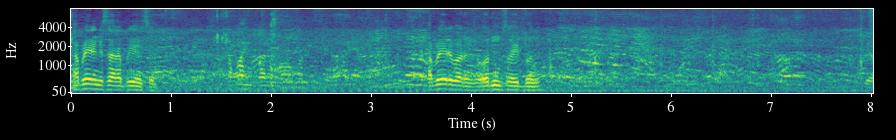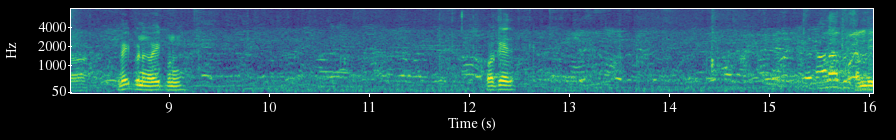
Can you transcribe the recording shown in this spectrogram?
அப்படியே இருங்க சார் அப்படியே சார். அப்படியே இரு பாருங்க ஒரு நிமிஷம் வெயிட் பண்ணுங்க. வெயிட் பண்ணுங்க வெயிட் பண்ணுங்க. ஓகே தம்பி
